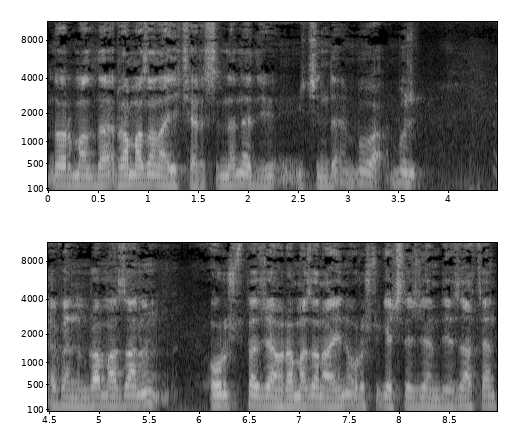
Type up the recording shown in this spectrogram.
normalde Ramazan ayı içerisinde ne diyor içinde bu bu efendim Ramazan'ın oruç tutacağım Ramazan ayını oruçlu geçireceğim diye zaten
